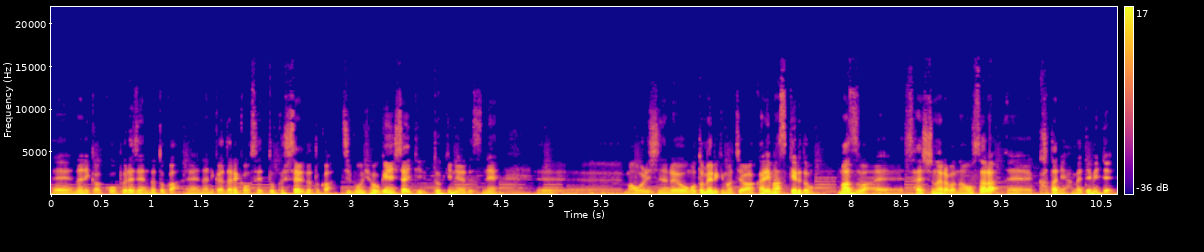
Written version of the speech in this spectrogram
えー、何かこうプレゼンだとか、えー、何か誰かを説得したりだとか、自分を表現したいという時にはですね、えー、まあオリジナルを求める気持ちはわかりますけれども、まずは、えー、最初ならばなおさら、えー、型にはめてみて、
